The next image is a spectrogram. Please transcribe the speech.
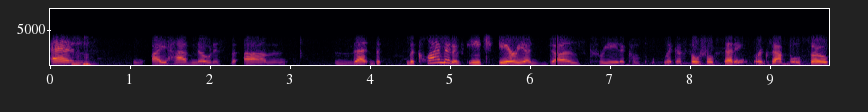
and mm-hmm. I have noticed um, that the the climate of each area does create a compl- like a social setting, for example. So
